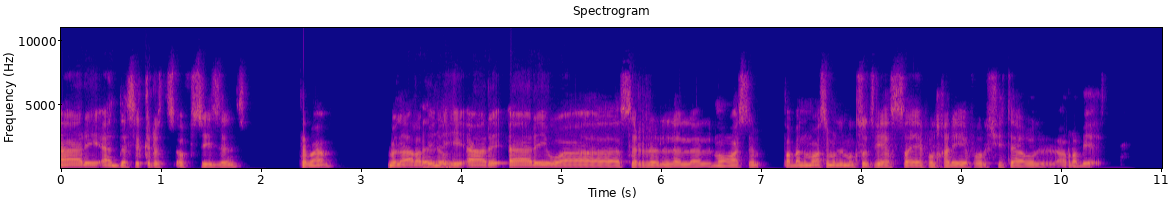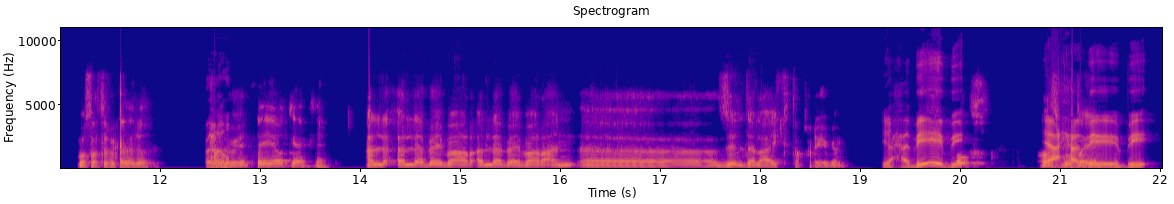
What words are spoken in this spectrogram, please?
Ary and the Secrets of Seasons تمام؟ بالعربي. اللي هي اري اري وسر ال- ال- المواسم. طبعا المواسم اللي المقصود فيها الصيف والخريف والشتاء والربيع. وصلت الفكرة؟ حلو. حلو. حلوين. اي okay okay. الل- اللعبة عباره اللعبة عبارة عن آه، Zelda like تقريبا. يا حبيبي. يا؟ حبيبي.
